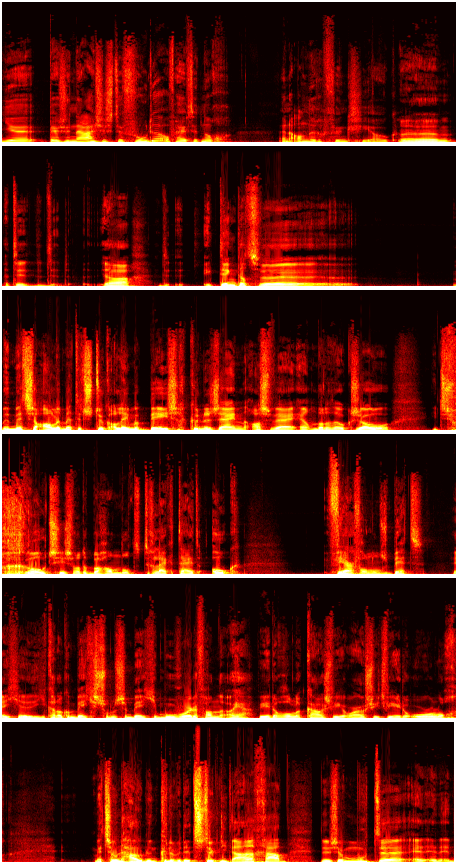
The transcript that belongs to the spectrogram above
je personages te voeden of heeft het nog een andere functie ook? Um, het, ja, ik denk dat we met z'n allen met het stuk alleen maar bezig kunnen zijn als wij, omdat het ook zo iets groots is wat het behandelt, tegelijkertijd ook ver van ons bed. Weet je, je kan ook een beetje, soms een beetje moe worden van, oh ja, weer de holocaust, weer Auschwitz, weer de oorlog. Met zo'n houding kunnen we dit stuk niet aangaan. Dus we moeten, en, en,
